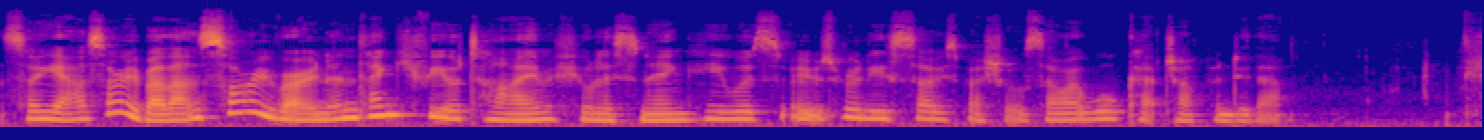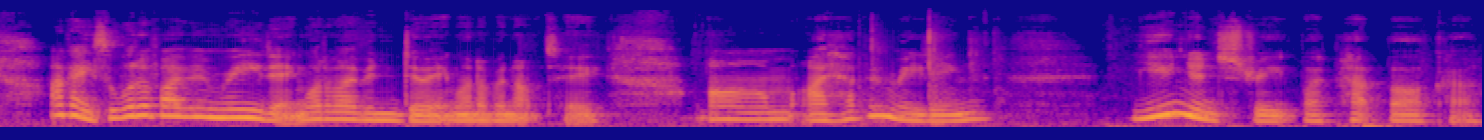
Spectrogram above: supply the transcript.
So yeah, sorry about that. And sorry, Ronan. Thank you for your time. If you're listening, he was it was really so special. So I will catch up and do that. Okay, so what have I been reading? What have I been doing? What have I been up to? Um, I have been reading Union Street by Pat Barker,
